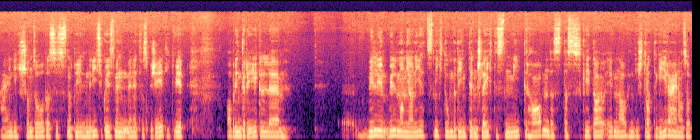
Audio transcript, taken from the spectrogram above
eigentlich schon so, dass es natürlich ein Risiko ist, wenn, wenn etwas beschädigt wird. Aber in der Regel ähm, will, will man ja jetzt nicht unbedingt den schlechtesten Mieter haben. Das, das geht da eben auch in die Strategie rein. Also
